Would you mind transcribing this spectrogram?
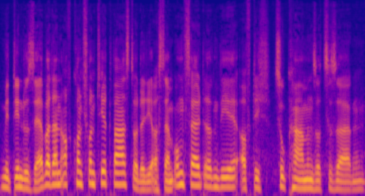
mit denen du selber dann auch konfrontiert warst oder die aus deinem Umfeld irgendwie auf dich zukamen sozusagen?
